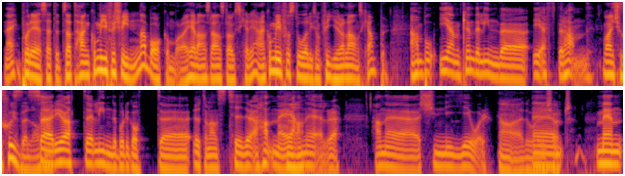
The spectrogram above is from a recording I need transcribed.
Nej. På det sättet, så att han kommer ju försvinna bakom bara, hela hans landslagskarriär. Han kommer ju få stå liksom fyra landskamper. Han bo, egentligen det Linde i efterhand, Var han 27 eller så är det ju att eh, Linde borde gått uh, utomlands tidigare. Han, nej, Ja. han är äldre. Han är 29 år. Ja, då är det Ehm, kört. Men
